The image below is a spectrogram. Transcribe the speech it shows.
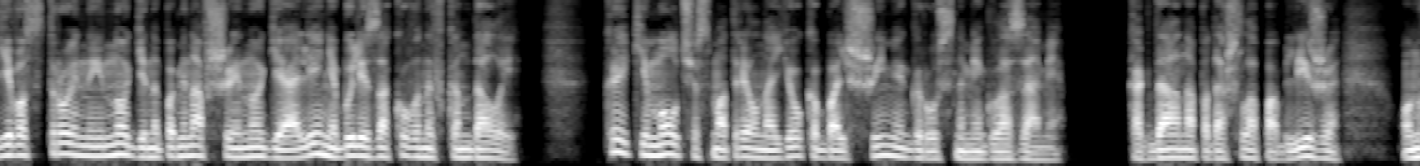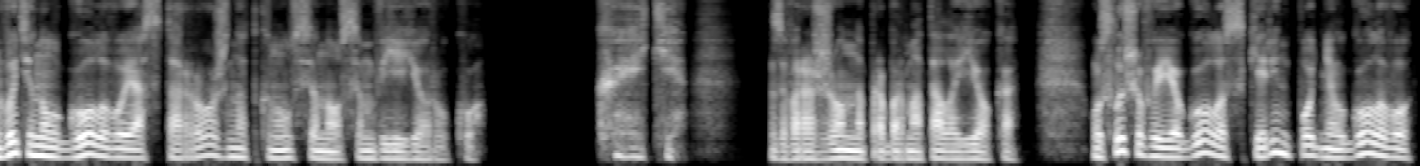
Его стройные ноги, напоминавшие ноги оленя, были закованы в кандалы. Кайки молча смотрел на Йока большими грустными глазами. Когда она подошла поближе, он вытянул голову и осторожно ткнулся носом в ее руку. «Кейки!» — завороженно пробормотала Йока. Услышав ее голос, Кирин поднял голову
